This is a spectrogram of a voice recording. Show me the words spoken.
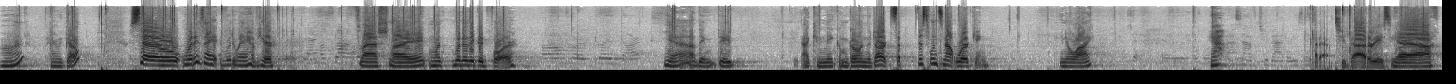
On. There we go. So what is I? What do I have here? Flashlight. What What are they good for? Yeah, they they. I can make them go in the dark. Except this one's not working. You know why? Yeah. Gotta have two batteries. Yeah.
